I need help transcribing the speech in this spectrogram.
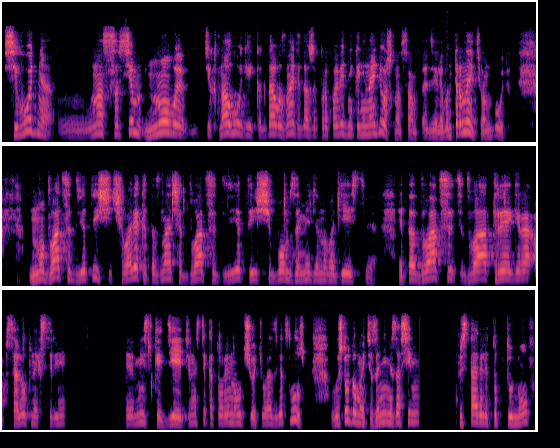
Сегодня у нас совсем новые технологии, когда, вы знаете, даже проповедника не найдешь на самом-то деле. В интернете он будет. Но 22 тысячи человек, это значит 22 тысячи бомб замедленного действия. Это 22 трегера абсолютно экстремистской деятельности, которые на учете у разведслужб. Вы что думаете, за ними за всеми приставили топтунов.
